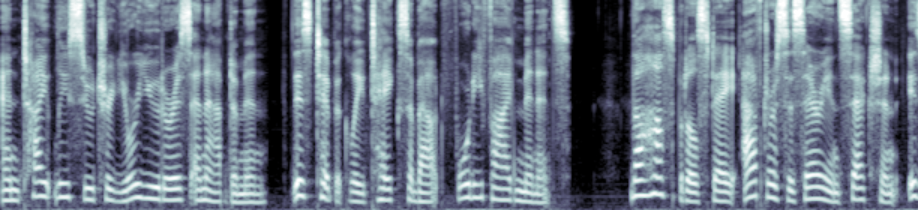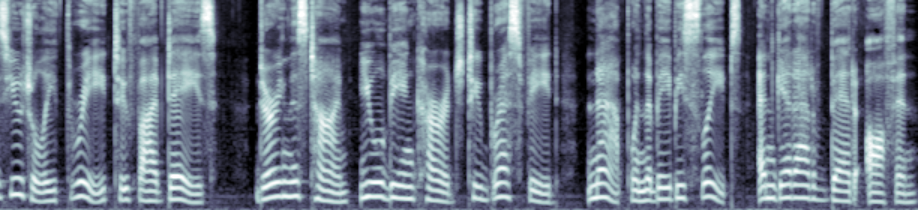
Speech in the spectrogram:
and tightly suture your uterus and abdomen. This typically takes about 45 minutes. The hospital stay after a cesarean section is usually three to five days. During this time, you will be encouraged to breastfeed, nap when the baby sleeps, and get out of bed often.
